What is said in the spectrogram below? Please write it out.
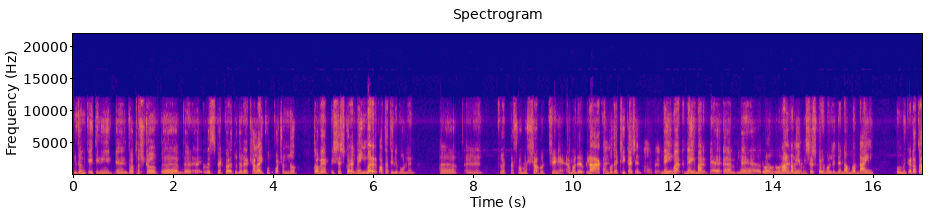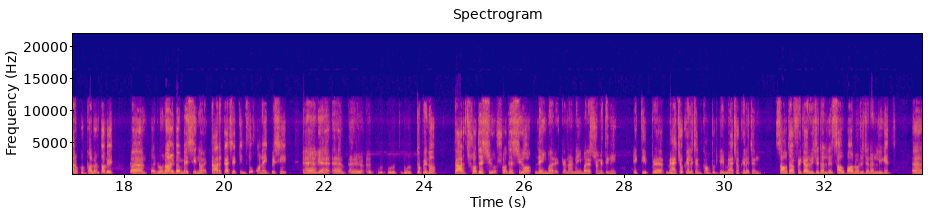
দুজনকেই তিনি যথেষ্ট রেসপেক্ট করে। দুজনের খেলাই খুব পছন্দ। তবে বিশেষ করে নেইমারের কথা তিনি বললেন। একটু সমস্যা হচ্ছে আমাদের না এখন বোধহয় ঠিক আছে। নেইমার নেইমার রোনাল্ডো নিয়ে বিশেষ করে বললেন যে নাম্বার নাইন ভূমিকাটা তার খুব ভালো। তবে রোনাল্ডো মেসি নয়, তার কাছে কিন্তু অনেক বেশি গুরুত্ব- পেল তার স্বদেশীয় স্বদেশীয় নেইমারের। কেননা নেইমারের সঙ্গে তিনি একটি ম্যাচও খেলেছেন কম্পিটিটিভ ম্যাচও খেলেছেন South Africa regional Sao Paulo regional লিগে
